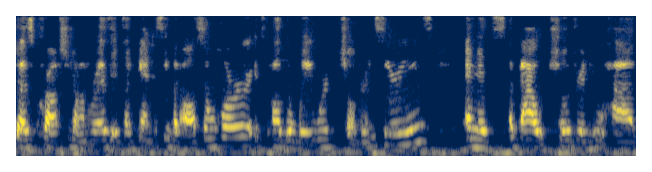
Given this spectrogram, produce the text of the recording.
does cross genres. It's like fantasy, but also horror. It's called the Wayward Children series, and it's about children who have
